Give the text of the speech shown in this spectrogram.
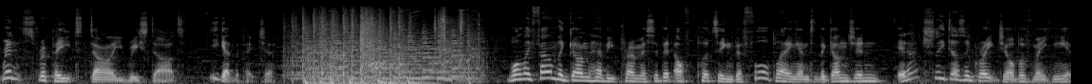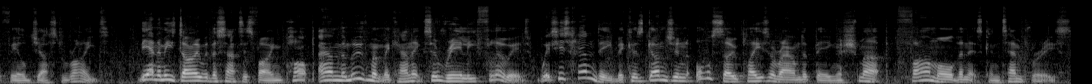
Rinse, repeat, die, restart. You get the picture. While I found the gun-heavy premise a bit off-putting before playing Enter the Gungeon, it actually does a great job of making it feel just right. The enemies die with a satisfying pop, and the movement mechanics are really fluid, which is handy because Gungeon also plays around at being a shmup far more than its contemporaries.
